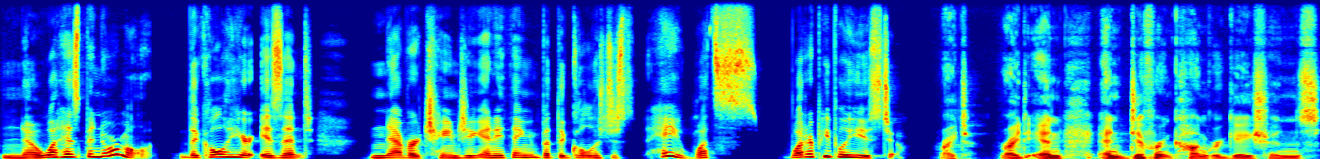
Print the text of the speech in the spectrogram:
know what has been normal. The goal here isn't never changing anything, but the goal is just, hey, what's what are people used to? Right, right, and and different congregations,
